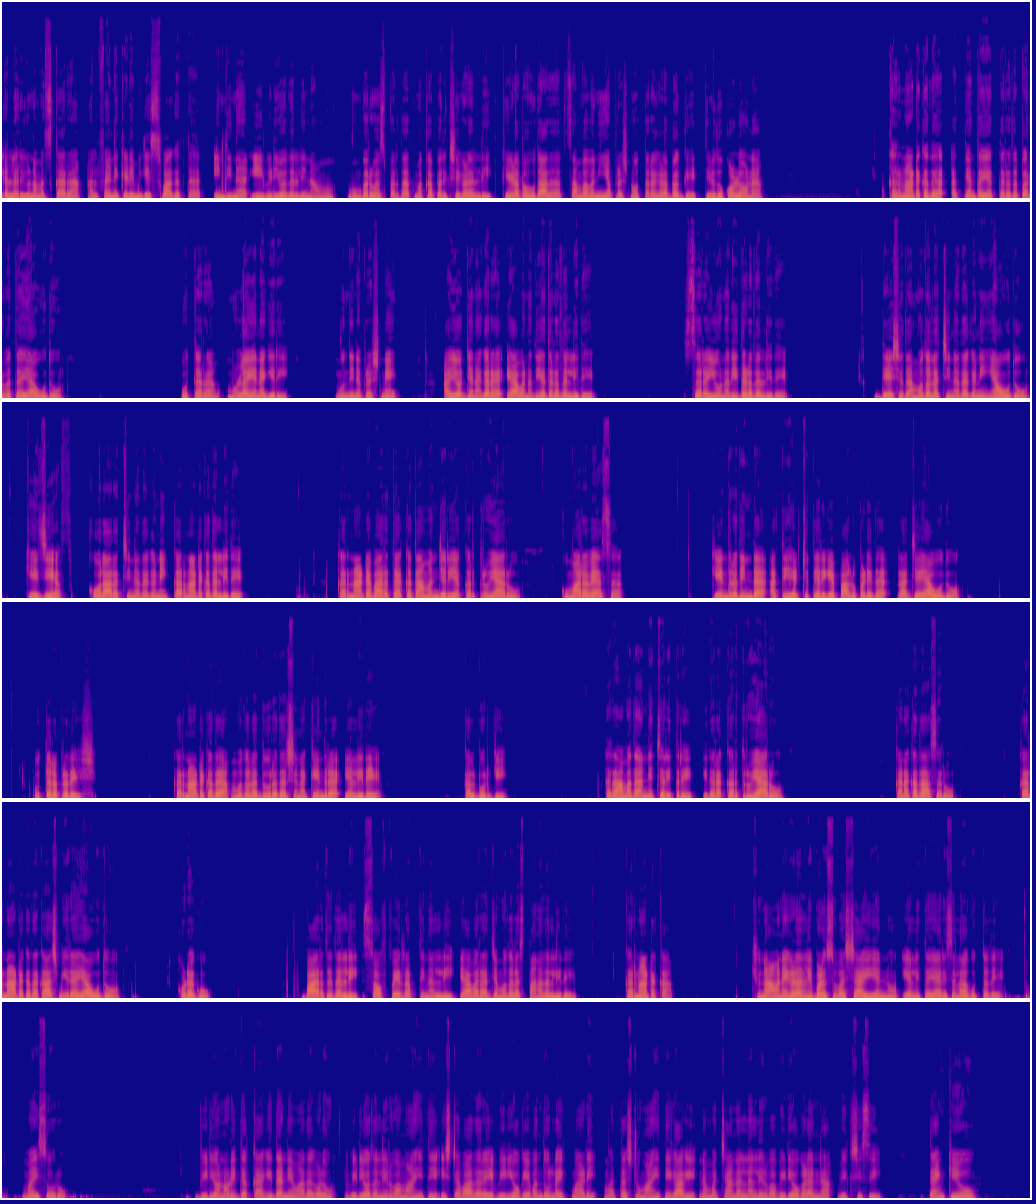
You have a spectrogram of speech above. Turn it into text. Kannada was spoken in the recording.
ಎಲ್ಲರಿಗೂ ನಮಸ್ಕಾರ. ಅಲ್ಫೈನ್ ಅಕಾಡೆಮಿಗೆ ಸ್ವಾಗತ. ಇಂದಿನ ಈ ವಿಡಿಯೋದಲ್ಲಿ ನಾವು ಮುಂಬರುವ ಸ್ಪರ್ಧಾತ್ಮಕ ಪರೀಕ್ಷೆಗಳಲ್ಲಿ ಕೇಳಬಹುದಾದ ಸಂಭವನೀಯ ಪ್ರಶ್ನೋತ್ತರಗಳ ಬಗ್ಗೆ ತಿಳಿದುಕೊಳ್ಳೋಣ. ಕರ್ನಾಟಕದ ಅತ್ಯಂತ ಎತ್ತರದ ಪರ್ವತ ಯಾವುದು? ಉತ್ತರ, ಮುಳ್ಳಯ್ಯನಗಿರಿ. ಮುಂದಿನ ಪ್ರಶ್ನೆ, ಅಯೋಧ್ಯ ನಗರ ಯಾವ ನದಿಯ ದಡದಲ್ಲಿದೆ? ಸರಯೂ ನದಿ ದಡದಲ್ಲಿದೆ. ದೇಶದ ಮೊದಲ ಚಿನ್ನದ ಗಣಿ ಯಾವುದು? ಕೆಜಿಎಫ್ ಕೋಲಾರ ಚಿನ್ನದ ಗಣಿ ಕರ್ನಾಟಕದಲ್ಲಿದೆ. ಕರ್ನಾಟ ಭಾರತ ಕಥಾಮಂಜರಿಯ ಕರ್ತೃ ಯಾರು? ಕುಮಾರವ್ಯಾಸ. ಕೇಂದ್ರದಿಂದ ಅತಿ ಹೆಚ್ಚು ತೆರಿಗೆ ಪಾಲು ಪಡೆದ ರಾಜ್ಯ ಯಾವುದು? ಉತ್ತರ ಪ್ರದೇಶ್. ಕರ್ನಾಟಕದ ಮೊದಲ ದೂರದರ್ಶನ ಕೇಂದ್ರ ಎಲ್ಲಿದೆ? ಕಲಬುರ್ಗಿ. ರಾಮಧಾನ್ಯ ಚರಿತ್ರೆ, ಇದರ ಕರ್ತೃ ಯಾರು? ಕನಕದಾಸರು. ಕರ್ನಾಟಕದ ಕಾಶ್ಮೀರ ಯಾವುದು? ಕೊಡಗು. ಭಾರತದಲ್ಲಿ ಸಾಫ್ಟ್ವೇರ್ ರಫ್ತಿನಲ್ಲಿ ಯಾವ ರಾಜ್ಯ ಮೊದಲ ಸ್ಥಾನದಲ್ಲಿದೆ? ಕರ್ನಾಟಕ. ಚುನಾವಣೆಗಳಲ್ಲಿ ಬಳಸುವ ಶಾಯಿಯನ್ನು ಎಲ್ಲಿ ತಯಾರಿಸಲಾಗುತ್ತದೆ? ಮೈಸೂರು. ವಿಡಿಯೋ ನೋಡಿದ್ದಕ್ಕಾಗಿ ಧನ್ಯವಾದಗಳು. ವಿಡಿಯೋದಲ್ಲಿರುವ ಮಾಹಿತಿ ಇಷ್ಟವಾದರೆ ವಿಡಿಯೋಗೆ ಒಂದು ಲೈಕ್ ಮಾಡಿ, ಮತ್ತಷ್ಟು ಮಾಹಿತಿಗಾಗಿ ನಮ್ಮ ಚಾನಲ್ನಲ್ಲಿರುವ ವಿಡಿಯೋಗಳನ್ನು ವೀಕ್ಷಿಸಿ. Thank you.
